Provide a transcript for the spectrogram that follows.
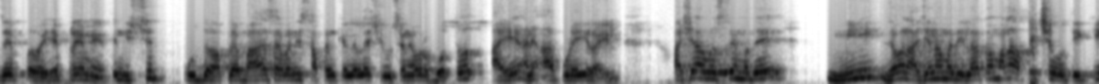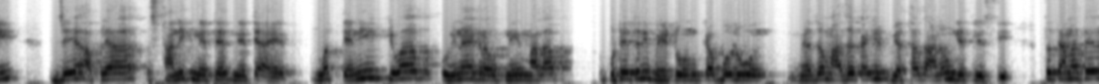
जे हे प्रेम आहे ते निश्चित आपल्या बाळासाहेबांनी स्थापन केलेल्या शिवसेनेवर होतं आहे आणि आ- पुढेही राहील. अशा अवस्थेमध्ये मी जेव्हा राजीनामा दिला तेव्हा मला अपेक्षा होती की जे आपल्या स्थानिक नेते नेते आहेत मग त्यांनी किंवा विनायक राऊतनी मला कुठेतरी भेटून किंवा बोलवून जर माझं काही व्यथा जाणून घेतली असती तर त्यांना ते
